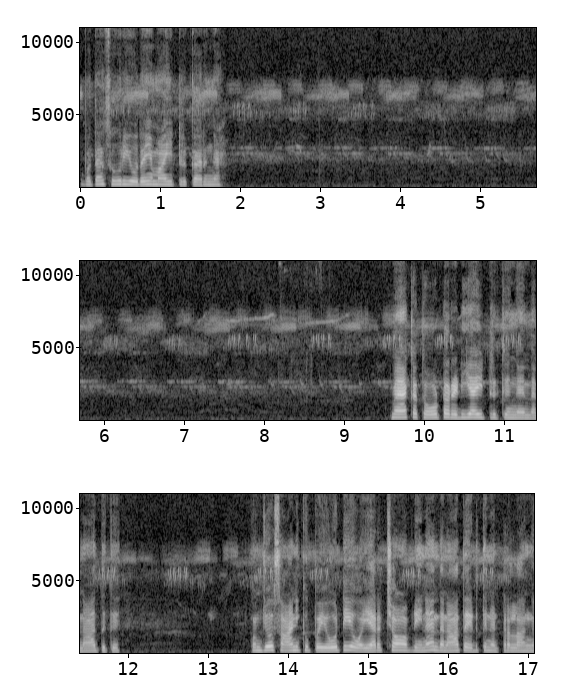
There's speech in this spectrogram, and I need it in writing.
இப்போ தான் சூரிய உதயமாயிட்டு இருக்காருங்க. மேக்க தோட்டம் ரெடி ஆகிட்டுருக்குங்க இந்த நாற்றுக்கு கொஞ்சம் சாணி குப்பை ஓட்டி இறைச்சோம் அப்படின்னா இந்த நாற்றை எடுத்து நட்டுறலாங்க.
